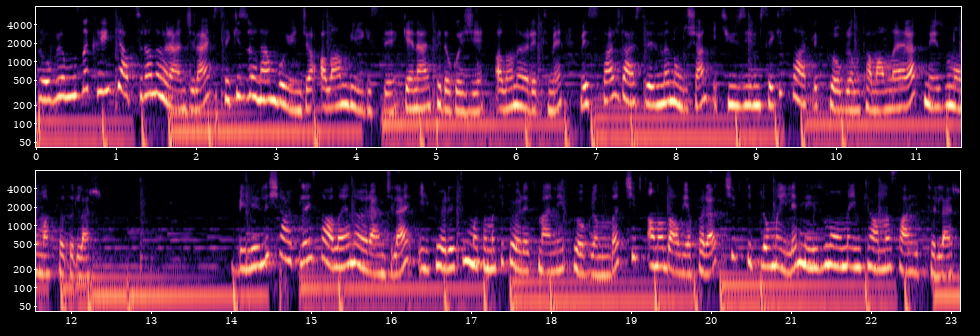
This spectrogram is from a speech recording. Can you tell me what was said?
Programımıza kayıt yaptıran öğrenciler 8 dönem boyunca alan bilgisi, genel pedagoji, alan öğretimi ve staj derslerinden oluşan 228 saatlik programı tamamlayarak mezun olmaktadırlar. Belirli şartları sağlayan öğrenciler İlköğretim Matematik Öğretmenliği programında çift ana dal yaparak çift diploma ile mezun olma imkanına sahiptirler.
